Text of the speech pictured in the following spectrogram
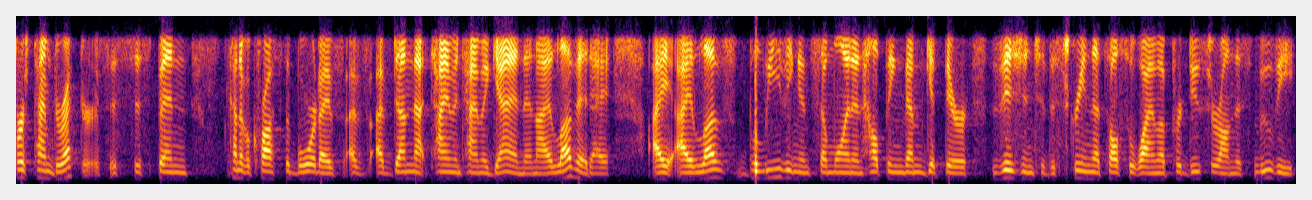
first-time directors. It's just been kind of across the board. I've I've I've done that time and time again, and I love it. I I, I love believing in someone and helping them get their vision to the screen. That's also why I'm a producer on this movie.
